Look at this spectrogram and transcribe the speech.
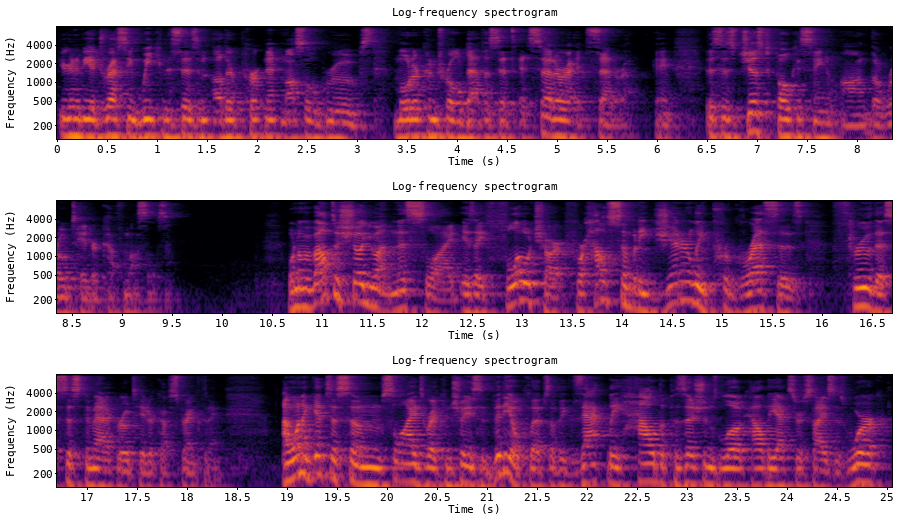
you're going to be addressing weaknesses in other pertinent muscle groups, motor control deficits, et etc., etc. Okay? This is just focusing on the rotator cuff muscles. What I'm about to show you on this slide is a flow chart for how somebody generally progresses through this systematic rotator cuff strengthening. I want to get to some slides where I can show you some video clips of exactly how the positions look, how the exercises work,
